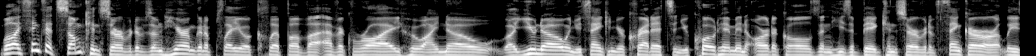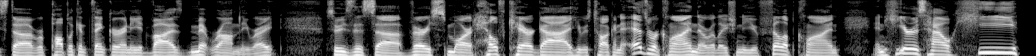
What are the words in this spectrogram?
Well, I think that some conservatives, and here I'm going to play you a clip of uh, Avik Roy, who I know uh, you know, and you thank in your credits, and you quote him in articles, and he's a big conservative thinker, or at least a Republican thinker, and he advised Mitt Romney, right? So he's this uh, very smart healthcare guy. He was talking to Ezra Klein, no relation to you, Philip Klein, and here's how he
